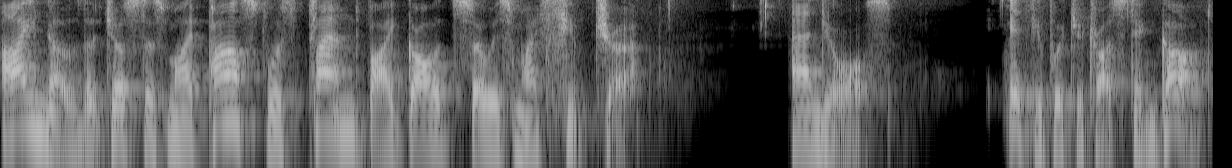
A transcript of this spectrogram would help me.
I know that just as my past was planned by God, so is my future. And yours. If you put your trust in God.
